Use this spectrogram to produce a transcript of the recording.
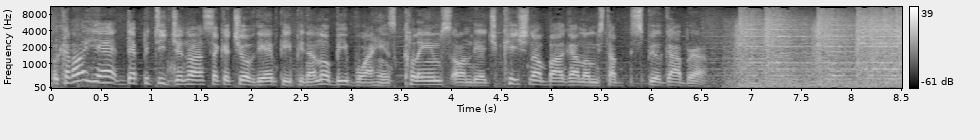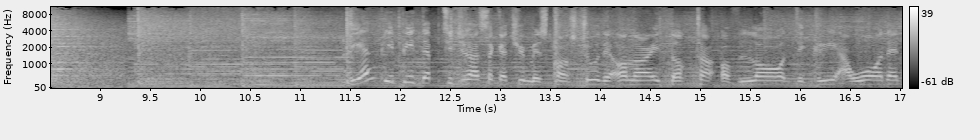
We can now hear Deputy General Secretary of the NPP, Nana Obiri Boahen's claims on the educational background of Mr. Spio-Garbrah. The NPP Deputy General Secretary misconstrued the honorary Doctor of Law degree awarded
